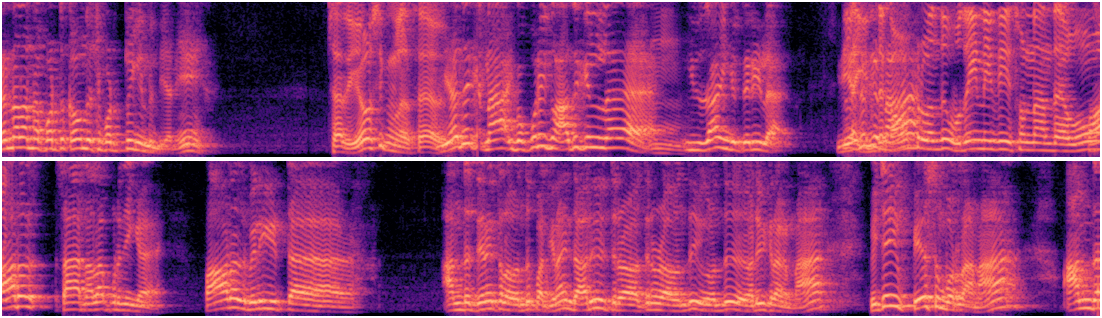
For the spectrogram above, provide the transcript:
ரெண்டு நாள் அந்த படுத்து கவுந்தச்சு படுத்து தூங்கிட்டு இருந்தியா நீ? சார் யோசிக்கணும்ல சார். எதுக்கு நான் இப்போ புரியுது அதுக்கு இல்லை. இதுதான் இங்க தெரியல. இது எதுக்குன்னா கவுண்டர் வந்து உதயநிதி சொன்ன அந்த பாடல் சார் நல்லா புரிஞ்சுங்க. பாடல் வெளியிட்ட அந்த தினத்தில் வந்து பார்த்தீங்கன்னா இந்த அறிவு திருவிழா திருவிழா வந்து இவங்க வந்து அறிவிக்கிறாங்கன்னா விஜய் பேசும் பொருளானா அந்த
